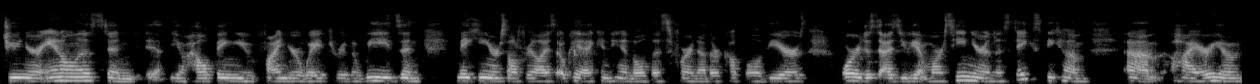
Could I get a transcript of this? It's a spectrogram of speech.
junior analyst and uh, you know helping you find your way through the weeds and making yourself realize okay i can handle this for another couple of years or just as you get more senior and the stakes become um, higher you know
